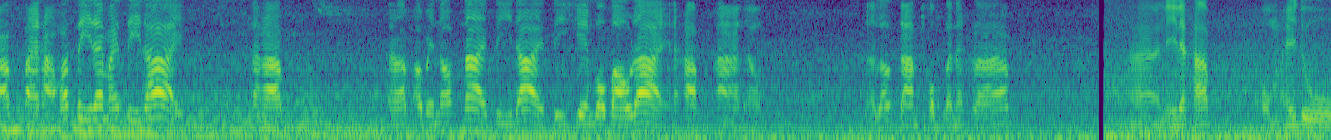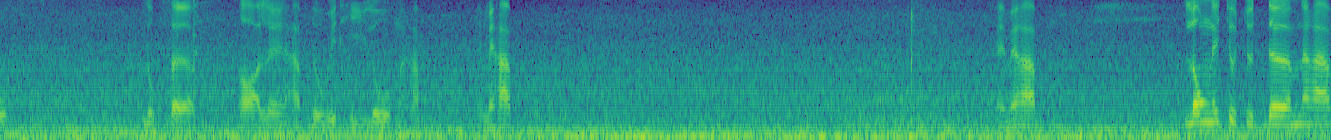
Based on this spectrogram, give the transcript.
ครับแต่ถามว่าตีได้ไหมตีได้นะครับนะครับ เอาไปน็อกได้ตีได้ตีเกมเบาๆได้นะครับ อ่าเดี๋ยวเดี๋ยวเราตามชมกันนะครับอ่านี่นะครับ ผมให้ดูลูกเสิร์ฟก่อนเลยนะครับ ดูวิถีลูกนะครับ เห็นไหมครับ เห็นไหมครับ ลงในจุดจุดเดิมนะครับ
